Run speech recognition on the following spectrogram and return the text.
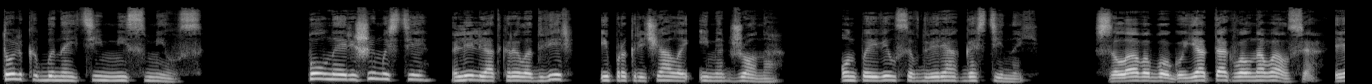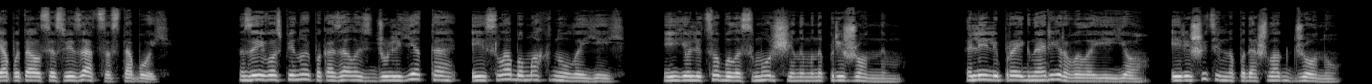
Только бы найти мисс Милс». Полная решимости, Лили открыла дверь и прокричала имя Джона. он появился в дверях гостиной. Слава богу, я так волновался. Я пытался связаться с тобой. За его спиной показалась Джульетта и слабо махнула ей. Ее лицо было сморщенным и напряженным. Лили проигнорировала ее и решительно подошла к Джону.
